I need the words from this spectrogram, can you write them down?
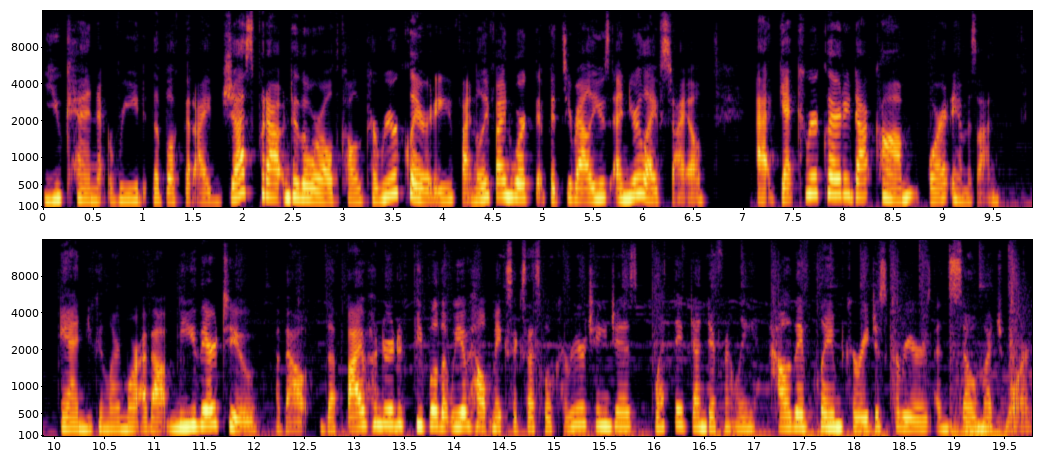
you can read the book that I just put out into the world called Career Clarity Finally Find Work That Fits Your Values and Your Lifestyle at getcareerclarity.com or at Amazon. And you can learn more about me there too, about the 500 people that we have helped make successful career changes, what they've done differently, how they've claimed courageous careers, and so much more.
